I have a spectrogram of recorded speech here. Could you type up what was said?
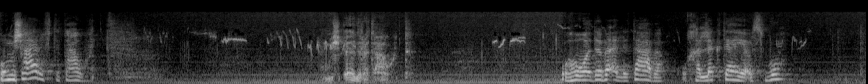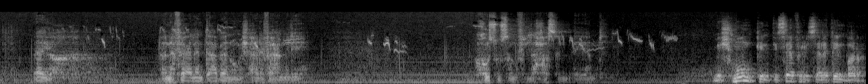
ومش عارف تتعود. ومش قادر أتعود. وهو ده بقى اللي تعبك وخلاك تعيا أسبوع؟ أيوه. أنا فعلا تعبان ومش عارف أعمل إيه. خصوصا في اللي حصل الأيام دي. مش ممكن تسافري سنتين بره.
